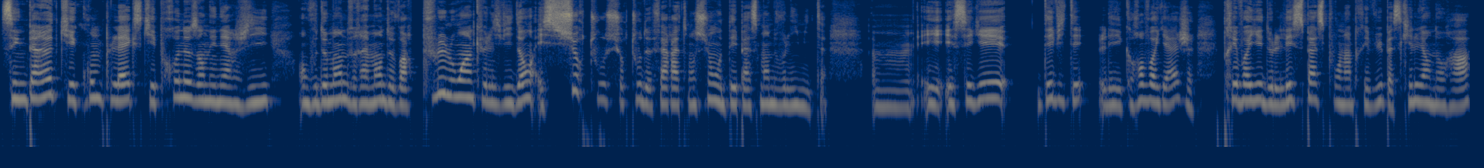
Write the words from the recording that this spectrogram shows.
c'est une période qui est complexe, qui est preneuse en énergie. On vous demande vraiment de voir plus loin que l'évident et surtout, surtout de faire attention au dépassement de vos limites. Hum, et essayez d'éviter les grands voyages, prévoyez de l'espace pour l'imprévu parce qu'il y en aura,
